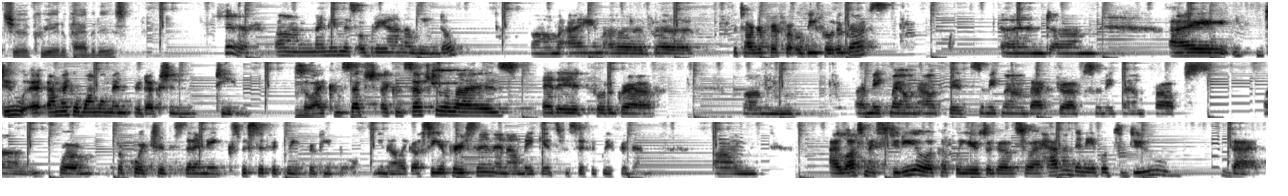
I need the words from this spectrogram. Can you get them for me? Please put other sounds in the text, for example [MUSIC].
What your creative habit is? Sure. Um, my name is Obriana Lindo. Um, I am uh, the photographer for OB Photographs. And um, I do, I'm like a one woman production team. So hmm. I, concept, I conceptualize, edit, photograph. Um, I make my own outfits, I make my own backdrops, I make my own props um, for for portraits that I make specifically for people. You know, like I'll see a person and I'll make it specifically for them. Um, I lost my studio a couple years ago, so I haven't been able to do that.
